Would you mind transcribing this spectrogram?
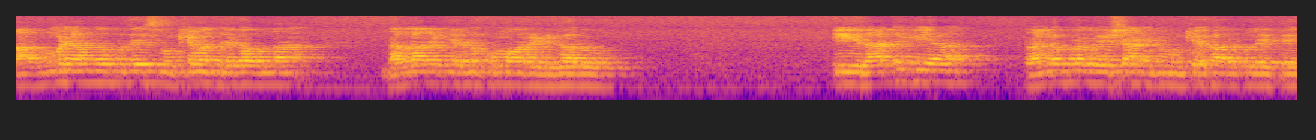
ఆ ఉమ్మడి ఆంధ్రప్రదేశ్ ముఖ్యమంత్రిగా ఉన్న నల్లారి కిరణ్ కుమార్ రెడ్డి గారు ఈ రాజకీయ రంగ ప్రవేశానికి ముఖ్య కారకులైతే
